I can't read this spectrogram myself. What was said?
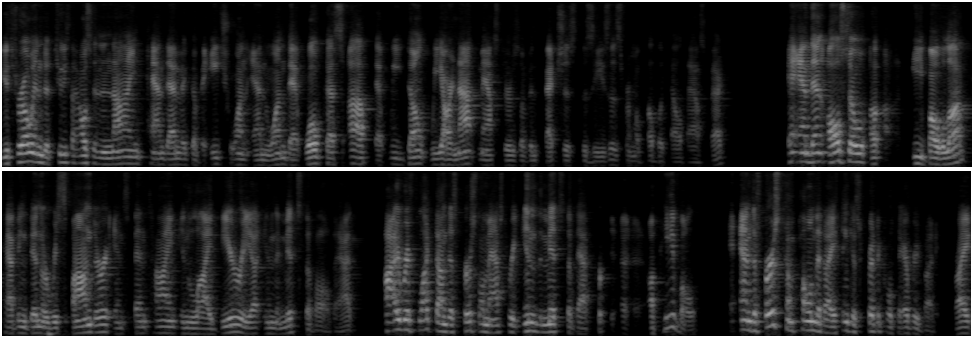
You throw in the 2009 pandemic of H1N1 that woke us up that we don't, we are not masters of infectious diseases from a public health aspect. And then also uh, Ebola, having been a responder and spent time in Liberia in the midst of all that, I reflect on this personal mastery in the midst of that per, uh, upheaval. And the first component I think is critical to everybody, right?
